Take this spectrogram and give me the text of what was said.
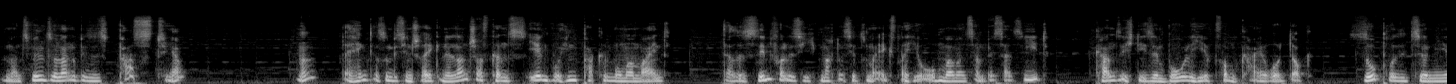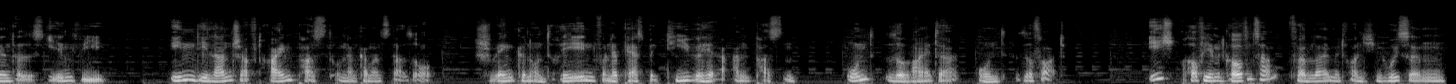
wenn man es will, solange bis es passt, ja. Da hängt das so ein bisschen schräg in der Landschaft, kann es irgendwo hinpacken, wo man meint, dass es sinnvoll ist. Ich mache das jetzt mal extra hier oben, weil man es dann besser sieht. Kann sich die Symbole hier vom Cairo Dock so positionieren, dass es irgendwie in die Landschaft reinpasst und dann kann man es da so schwenken und drehen, von der Perspektive her anpassen und so weiter und so fort. Ich hoffe, hiermit geholfen zu haben. Verbleibe mit freundlichen Grüßen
